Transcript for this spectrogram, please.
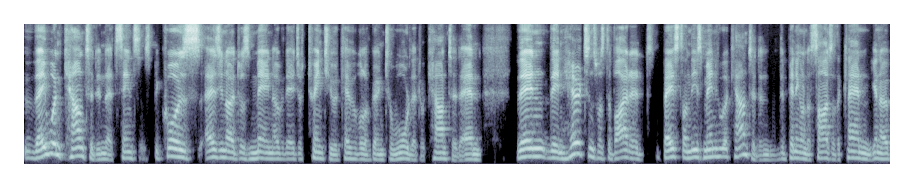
they weren't counted in that census because, as you know, it was men over the age of 20 who were capable of going to war that were counted. And then the inheritance was divided based on these men who were counted. And depending on the size of the clan, you know,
